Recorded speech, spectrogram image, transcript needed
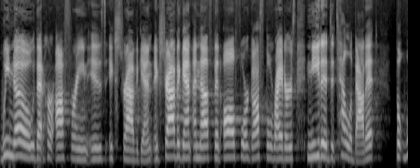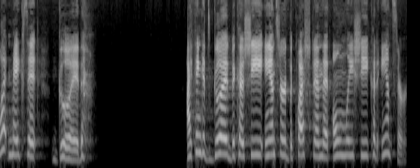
We know that her offering is extravagant, extravagant enough that all four gospel writers needed to tell about it. But what makes it good? I think it's good because she answered the question that only she could answer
